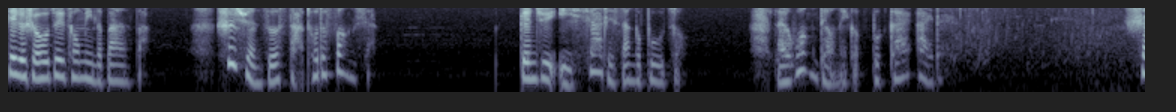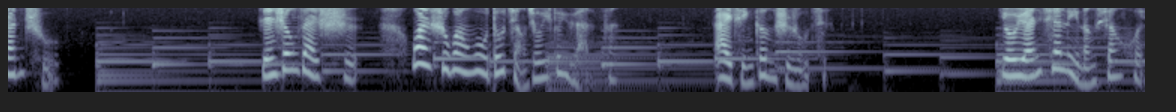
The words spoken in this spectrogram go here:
这个时候最聪明的办法，是选择洒脱的放下。根据以下这三个步骤，来忘掉那个不该爱的人。删除。人生在世，万事万物都讲究一个缘分，爱情更是如此。有缘千里能相会，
